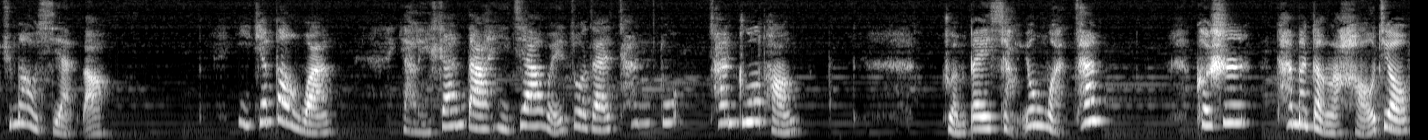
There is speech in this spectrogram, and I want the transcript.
去冒险了。一天傍晚，亚历山大一家围坐在餐桌餐桌旁，准备享用晚餐。可是他们等了好久，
